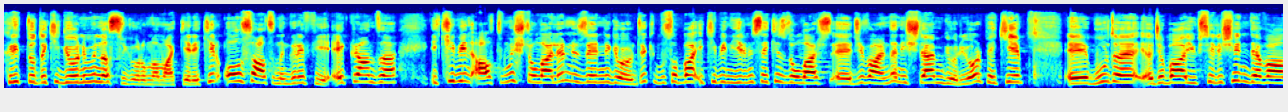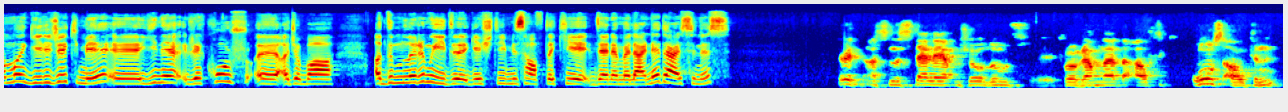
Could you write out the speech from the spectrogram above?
kriptodaki görünümü nasıl yorumlamak gerekir? Ons altının grafiği ekranda 2060 dolarların üzerini gördük. Bu sabah 2028 dolar e, civarından işlem görüyor. Peki e, burada acaba yükselişin devamı gelecek mi? Yine rekor acaba adımları mıydı geçtiğimiz haftaki denemeler? Ne dersiniz? Evet aslında sizlerle yapmış olduğumuz e, programlarda altı, ons altının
